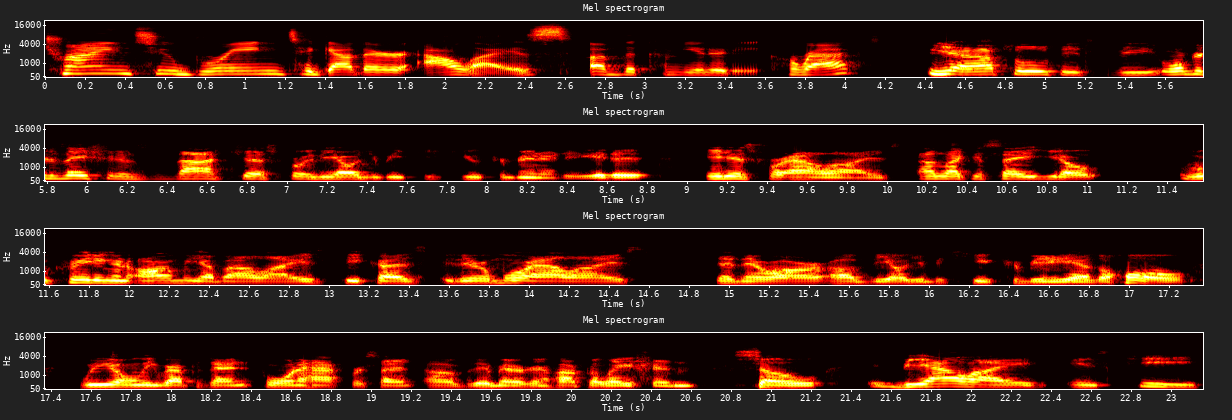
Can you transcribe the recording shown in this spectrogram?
trying to bring together allies of the community, correct? Yeah, absolutely. The organization is not just for the LGBTQ community. It is it is for allies. I'd like to say, you know, we're creating an army of allies because there are more allies than there are of the LGBTQ community as a whole. We only represent 4.5% of the American population. So the ally is key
